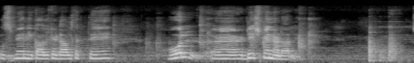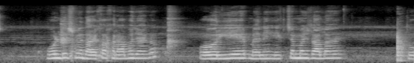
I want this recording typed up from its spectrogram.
उसमें निकाल के डाल सकते हैं। होल डिश में ना डालें। होल डिश में जायका ख़राब हो जाएगा और ये मैंने एक चम्मच डाला है। तो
